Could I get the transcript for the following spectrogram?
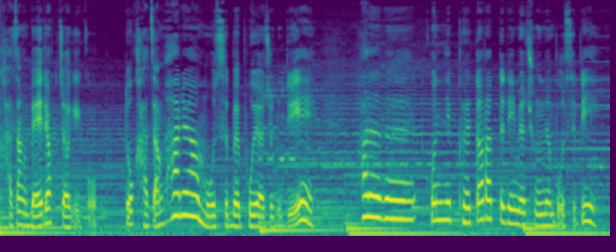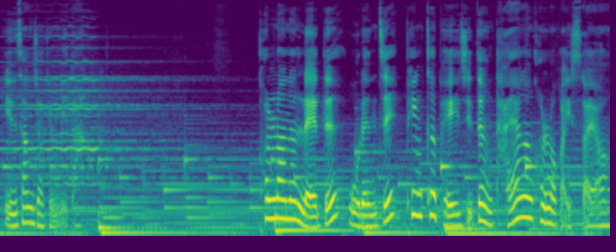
가장 매력적이고 또 가장 화려한 모습을 보여준 뒤에 화르르 꽃잎을 떨어뜨리며 죽는 모습이 인상적입니다. 컬러는 레드, 오렌지, 핑크, 베이지 등 다양한 컬러가 있어요.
